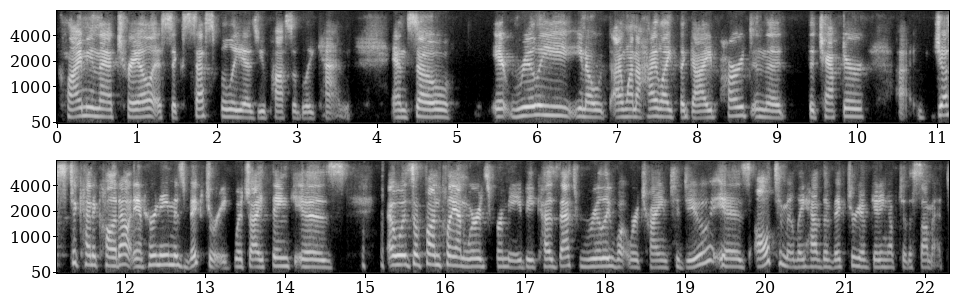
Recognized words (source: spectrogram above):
climbing that trail as successfully as you possibly can? And so it really, you know, I want to highlight the guide part in the, the chapter uh, just to kind of call it out. And her name is Victory, which I think is it was a fun play on words for me because that's really what we're trying to do is ultimately have the victory of getting up to the summit.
